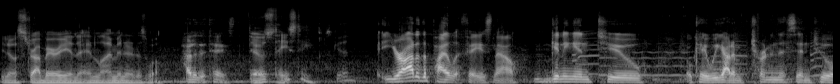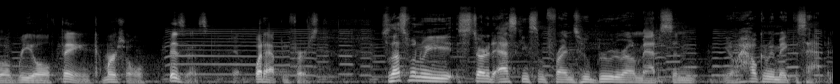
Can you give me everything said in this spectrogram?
you know strawberry and, and lime in it as well. How did it taste? It was tasty. It was good. You're out of the pilot phase now, getting into, okay, we got to turn this into a real thing, commercial business. What happened first? So that's when we started asking some friends who brewed around Madison, you know, how can we make this happen?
